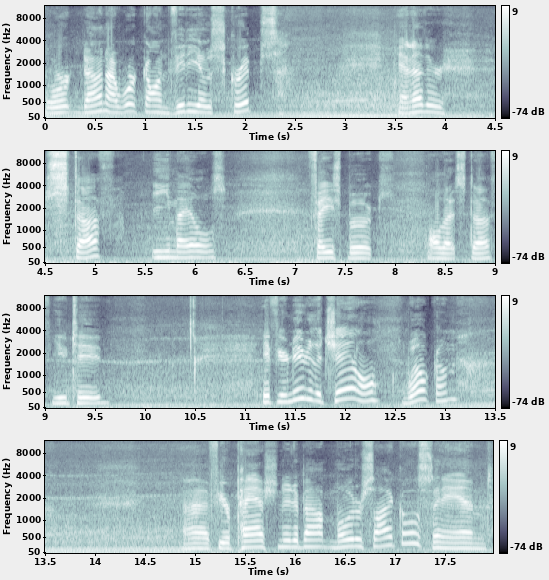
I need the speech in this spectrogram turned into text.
work done. I work on video scripts and other stuff, emails, Facebook, all that stuff, YouTube. If you're new to the channel, welcome. Uh, if you're passionate about motorcycles and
